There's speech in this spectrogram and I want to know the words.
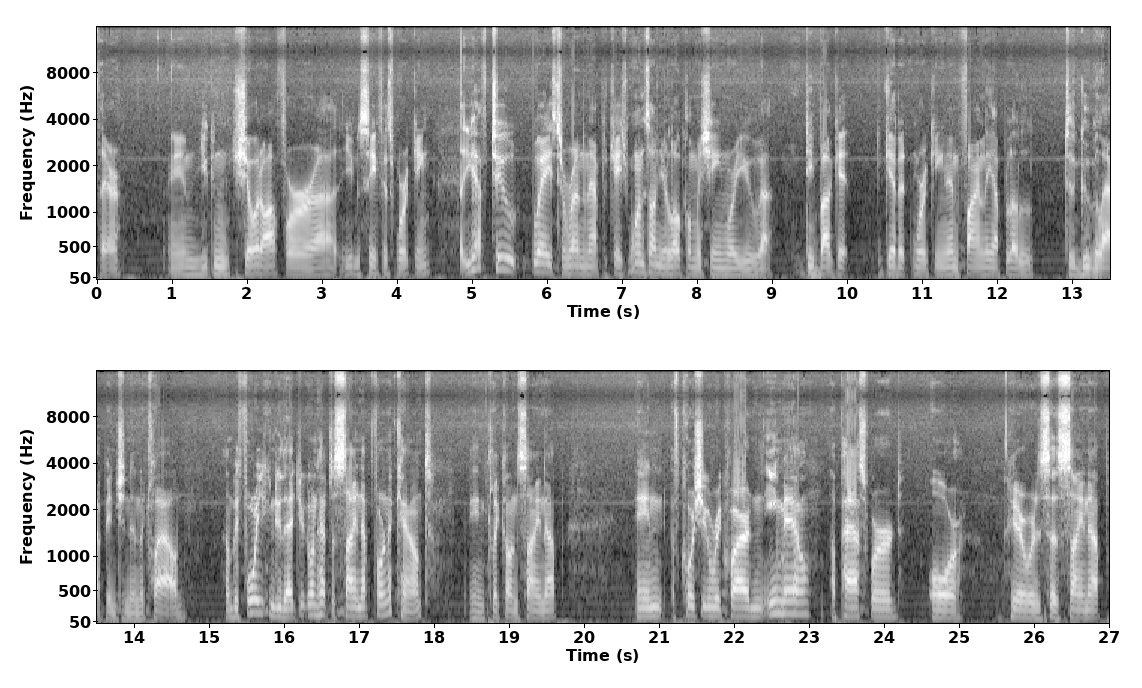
there and you can show it off or uh, you can see if it's working. You have two ways to run an application. One's on your local machine where you uh, debug it, get it working, and then finally upload it to the Google App Engine in the cloud. And before you can do that, you're going to have to sign up for an account and click on sign up. And of course, you require an email, a password, or here where it says sign up,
